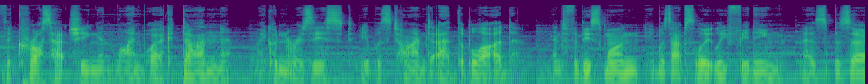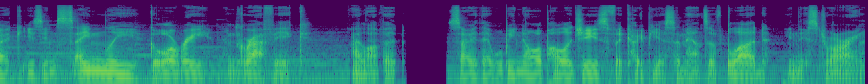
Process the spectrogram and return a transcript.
With the cross hatching and line work done, I couldn't resist, it was time to add the blood. And for this one, it was absolutely fitting, as Berserk is insanely gory and graphic. I love it. So there will be no apologies for copious amounts of blood in this drawing.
